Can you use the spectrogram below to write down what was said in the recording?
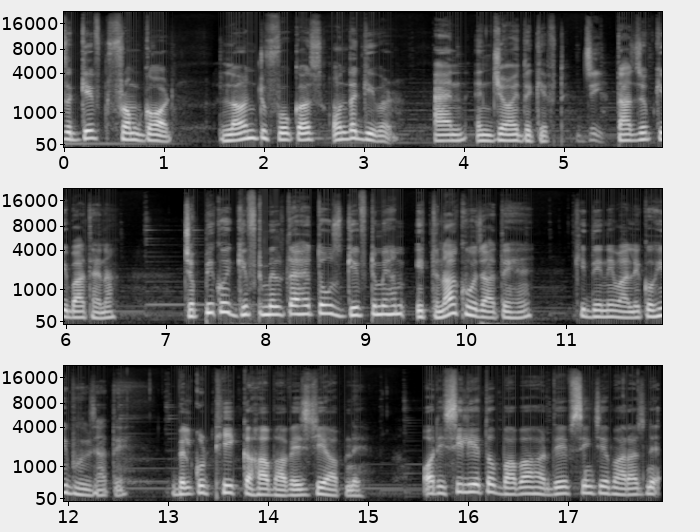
is a gift from God. Learn to focus on the giver and enjoy the gift. जी। ताजुब की बात है ना? जब भी कोई गिफ्ट मिलता है तो उस गिफ्ट में हम इतना खो जाते हैं कि देने वाले को ही भूल जाते बिल्कुल ठीक कहा भावेश जी आपने। और इसीलिए तो बाबा हरदेव सिंह जी महाराज ने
